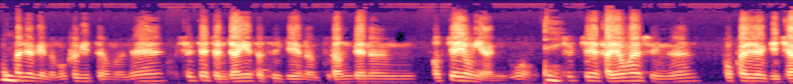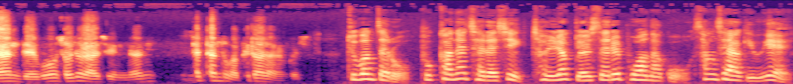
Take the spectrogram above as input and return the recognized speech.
폭발력이 음. 너무 크기 때문에 실제 전장에서 쓰기에는 부담되는 억제용이 아니고 네. 실제 사용할 수 있는 폭발력이 제한되고 조절할 수 있는 핵탄두가 필요하다는 거죠. 두 번째로 북한의 재래식 전력 열쇠를 보완하고 상세하기 위해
